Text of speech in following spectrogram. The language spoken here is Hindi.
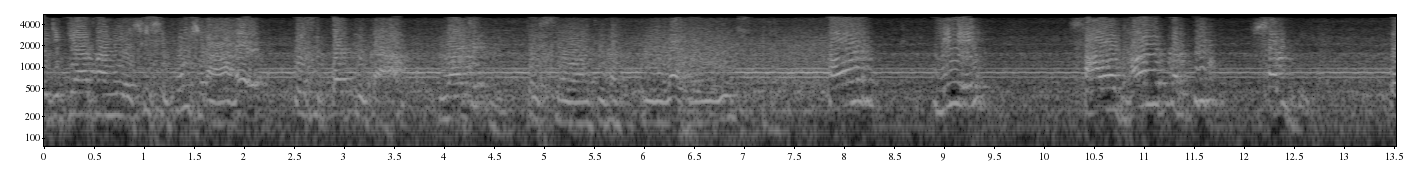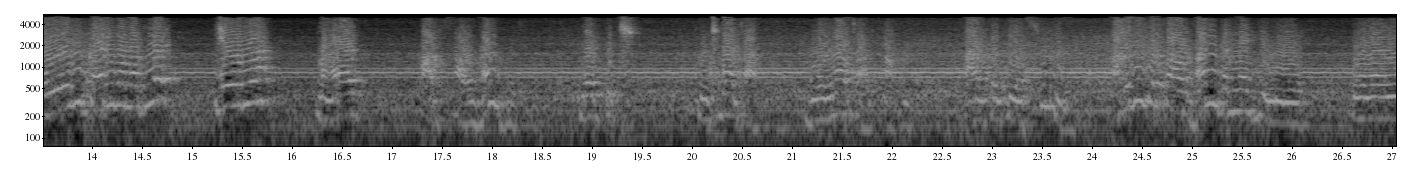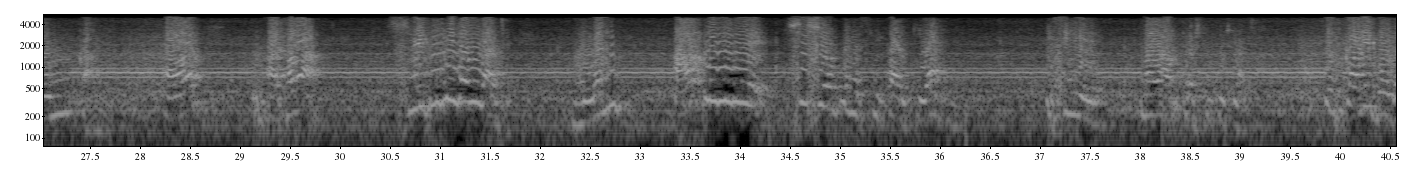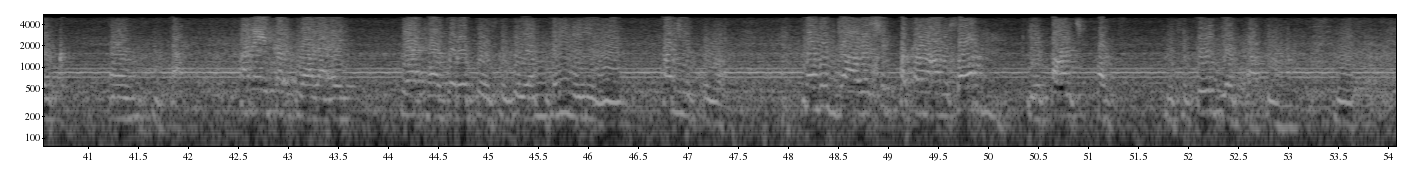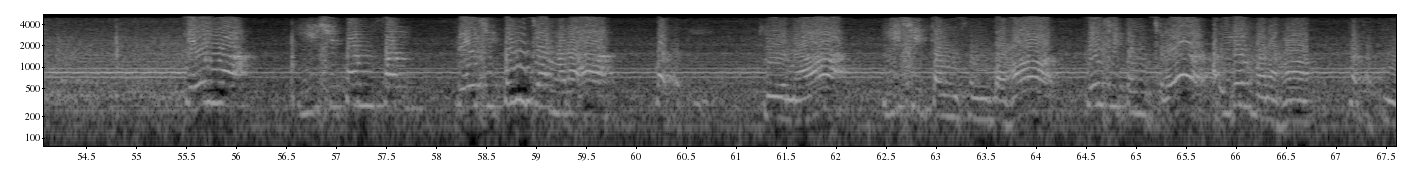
की जिज्ञासा में शिष्य पूछ रहा है उस तत्व का वाचक वाचक और ये सावधान कर्तृक शब्द, ओम कार्य का मतलब ये हो गया। महाराज, आप सावधान हो जाए मैं कुछ पूछना चाहता बोलना चाहता हूँ। आप कहते सुन अगले को सावधान करने के लिए ओम का और अथवा स्मृति भी नहीं वाचक भगवान, आपने लिए शिष्य रूप में स्वीकार किया है। इसलिए मैं आप प्रश्न पूछना चाहता इसका भी बोधक होता है। अनेक अर्थ वाला है। व्याख्या करो तो उसको कोई अंत ही नहीं है। अनेक हुआ। लगभग जो आवश्यक पकड़ अनुसार ये पाँच अर्थ जैसे कोई भी अर्थ आप यहाँ ईशितम सन प्रेषितम च मन पतती केना ईशितम संत प्रेषितम च इदम मन पतती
